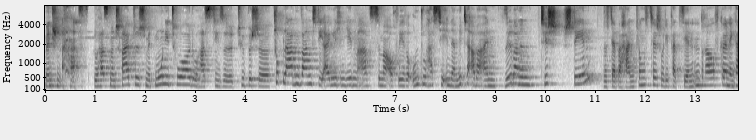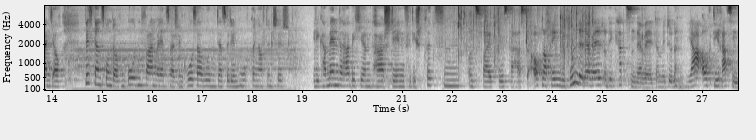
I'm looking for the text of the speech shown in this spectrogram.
Menschenarzt. Du hast einen Schreibtisch mit Monitor, du hast diese typische Schubladenwand, die eigentlich in jedem Arztzimmer auch wäre. Und du hast hier in der Mitte aber einen silbernen Tisch stehen. Das ist der Behandlungstisch, wo die Patienten drauf können. Den kann ich auch bis ganz runter auf den Boden fahren, wenn jetzt zum Beispiel ein großer Hund, dass wir den hochbringen auf den Tisch. Medikamente habe ich hier ein paar stehen für die Spritzen. Und zwei Poster hast du auch noch hängen, die Hunde der Welt und die Katzen der Welt, damit du dann ja auch die Rassen.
